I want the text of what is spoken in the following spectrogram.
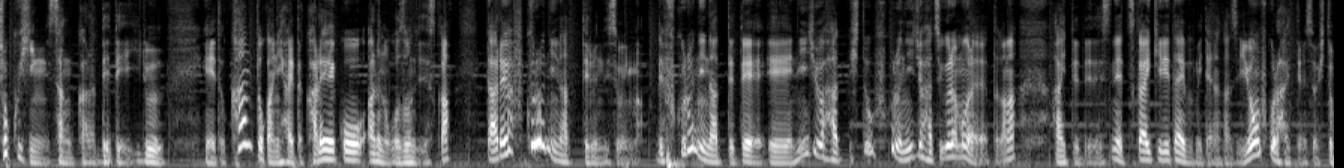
食品さんから出ている、え、ー、と、缶とかに入ったカレー粉あるのご存知ですか？であれは袋になってるんですよ、今。で、袋になってて、えー、28、1袋 28g ぐらいだったかな？入っててですね、使い切りタイプみたいな感じで4袋入ってるんですよ、1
